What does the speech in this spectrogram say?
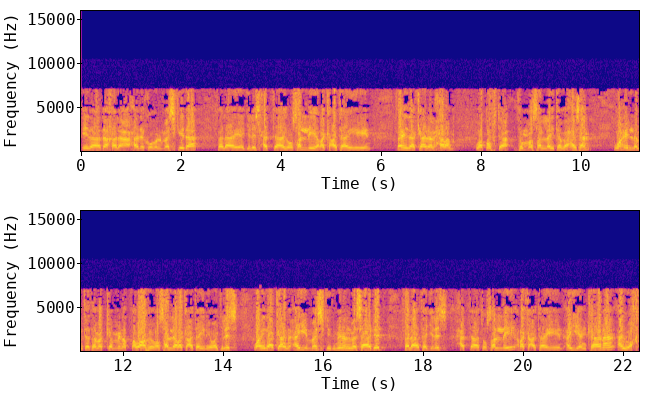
إذا دخل أحدكم المسجد فلا يجلس حتى يصلي ركعتين فإذا كان الحرم وطفت ثم صليت فحسن وإن لم تتمكن من الطواف فصل ركعتين واجلس. وإذا كان أي مسجد من المساجد فلا تجلس حتى تصلي ركعتين ايا كان الوقت.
